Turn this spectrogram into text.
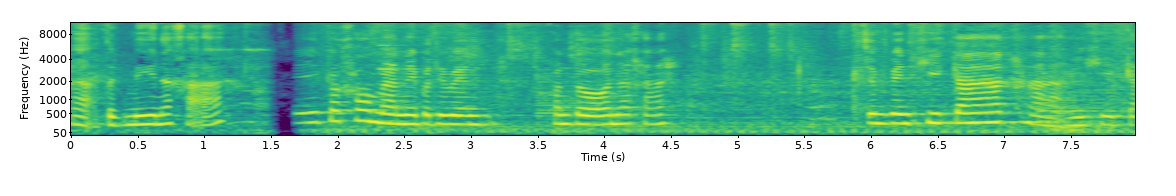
ค่ะตึกบีนะคะนี่ก็เข้ามาในบริเวณคอนโดนะคะจะเป็นคีย์การ์ดค่ะ มีคีย์ก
